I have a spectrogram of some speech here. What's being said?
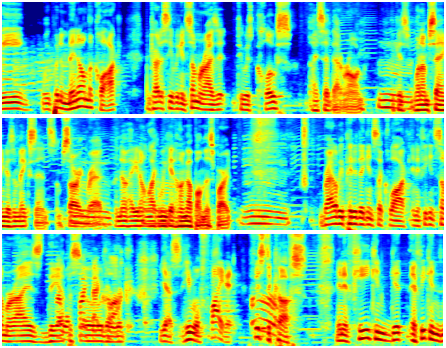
we we put a minute on the clock and try to see if we can summarize it to as close. I said that wrong because what I'm saying doesn't make sense. I'm sorry, Brad. I know how you don't like when we get hung up on this part. Brad will be pitted against the clock, and if he can summarize the I episode, or yes, he will fight it, fisticuffs. And if he can get, if he can,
